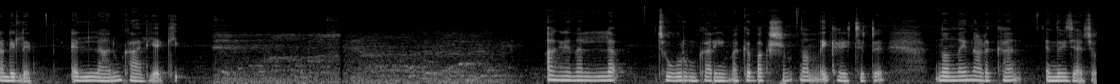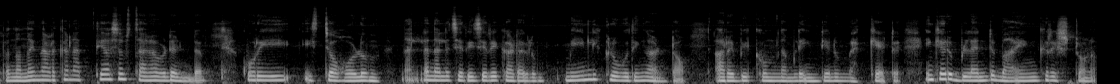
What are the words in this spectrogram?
കണ്ടില്ലേ? എല്ലാവരും കാലിയാക്കി. അങ്ങനെ നല്ല ചോറും കറിയും ഒക്കെ ഭക്ഷണം നന്നായി കഴിച്ചിട്ട് നന്നായി നടക്കാൻ എന്ന് വിചാരിച്ചു. അപ്പോൾ നന്നായി നടക്കാൻ അത്യാവശ്യം സ്ഥലം അവിടെ ഉണ്ട്. കുറേ ഈ സ്റ്റോളും നല്ല നല്ല ചെറിയ ചെറിയ കടകളും മെയിൻലി ക്ലോതിങ് ആണ് കേട്ടോ അറബിക്കും നമ്മുടെ ഇന്ത്യനും ഒക്കെ ആയിട്ട്. എനിക്കൊരു ബ്ലെൻഡ് ഭയങ്കര ഇഷ്ടമാണ്.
